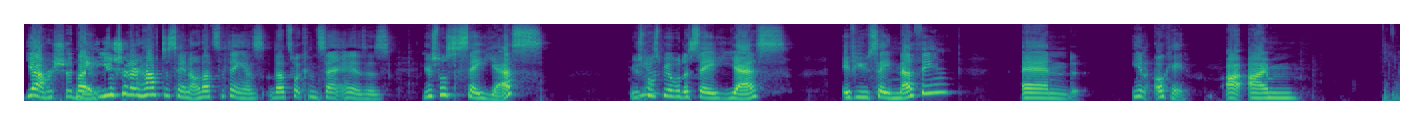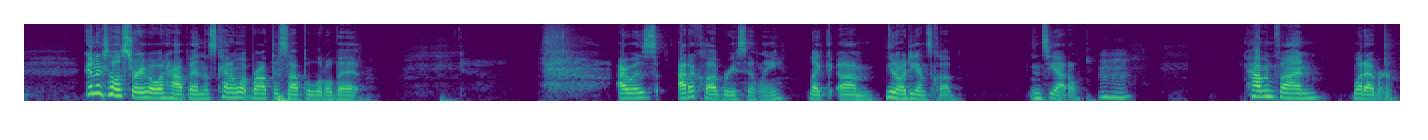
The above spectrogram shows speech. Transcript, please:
Yeah, Or should but be. you shouldn't have to say no. That's the thing is that's what consent is. Is you're supposed to say yes. You're Yeah. supposed to be able to say yes. If you say nothing, and you know, okay, I, I'm gonna tell a story about what happened. That's kind of what brought this up a little bit. I was at a club recently, like um, you know, a dance club in Seattle, mm-hmm. having fun, whatever.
